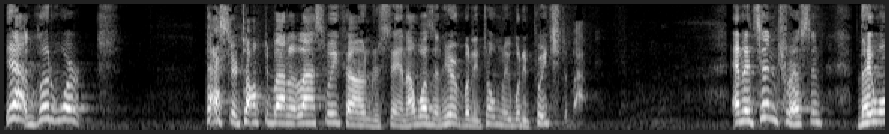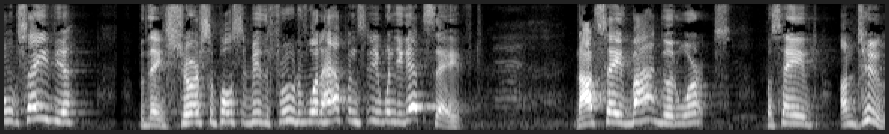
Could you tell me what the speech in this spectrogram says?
Yeah, good works. Pastor talked about it last week, I understand. I wasn't here, but he told me what he preached about. And it's interesting. They won't save you, but they sure are supposed to be the fruit of what happens to you when you get saved. Not saved by good works, but saved unto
